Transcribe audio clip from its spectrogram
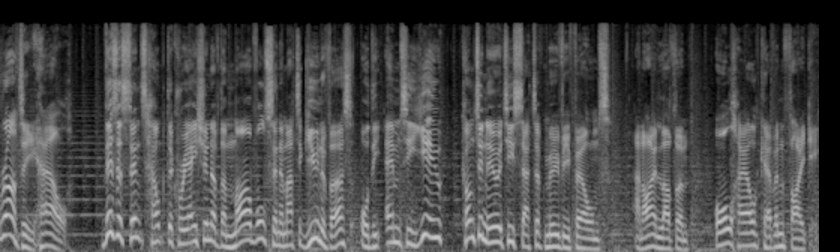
Ruddy hell. This has since helped the creation of the Marvel Cinematic Universe, or the MCU, continuity set of movie films. And I love them. All hail Kevin Feige.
